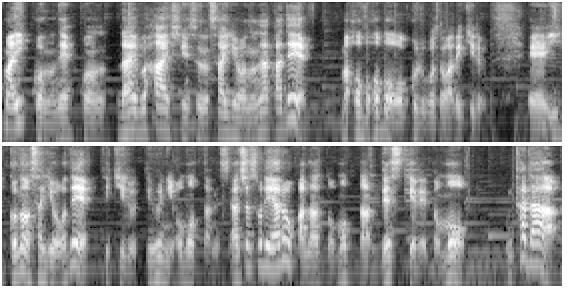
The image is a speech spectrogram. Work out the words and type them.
まあ、一個のね、このライブ配信する作業の中で、まあ、ほぼほぼ送ることができる。えー、一個の作業でできるっていうふうに思ったんです。あ、じゃあそれやろうかなと思ったんですけれども、ただ、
